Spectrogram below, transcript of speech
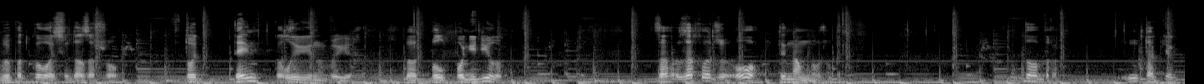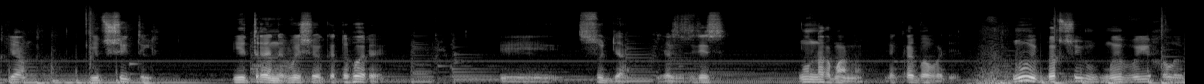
випадково сюди зайшов. В той день, коли він виїхав. Був понеділок. За- Заходжу, о, ти нам нужен. Ну, добре. Ну, так як я і вчитель, і тренер вищої категорії, і суддя. Я здесь ну, нормально, як риба в воді. Ну і перші ми виїхали.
